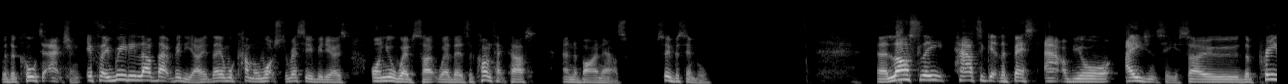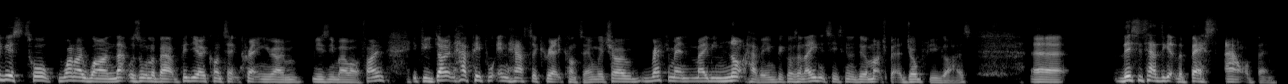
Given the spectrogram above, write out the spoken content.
with a call to action. If they really love that video, they will come and watch the rest of your videos on your website where there's a contact us and the buy nows. Super simple. Uh, lastly, how to get the best out of your agency. So the previous talk 101, that was all about video content, creating your own using your mobile phone. If you don't have people in-house to create content, which I recommend maybe not having because an agency is going to do a much better job for you guys, uh, this is how to get the best out of them.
